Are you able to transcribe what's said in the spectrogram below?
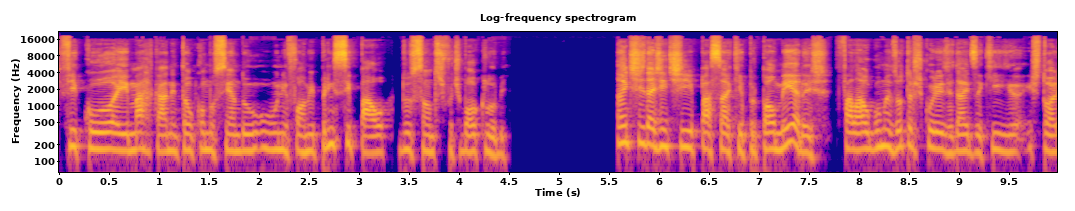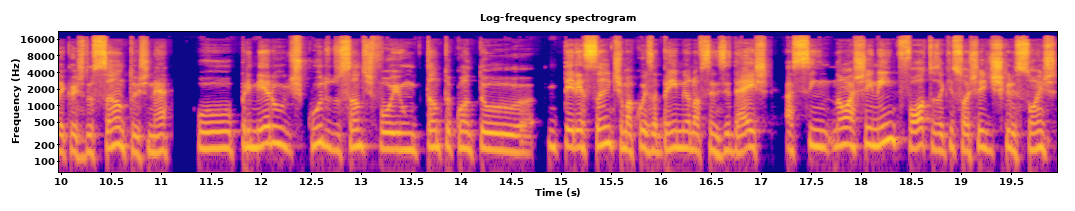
ficou aí marcado então como sendo o uniforme principal do Santos Futebol Clube. Antes da gente passar aqui para o Palmeiras, falar algumas outras curiosidades aqui históricas do Santos, né? O primeiro escudo do Santos foi um tanto quanto interessante, uma coisa bem 1910. Assim, não achei nem fotos aqui, só achei descrições.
